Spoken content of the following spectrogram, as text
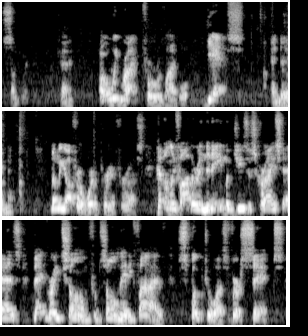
somewhere. Okay? Are we right for revival? Yes, and amen. Let me offer a word of prayer for us. Heavenly Father, in the name of Jesus Christ, as that great psalm from Psalm 85 spoke to us, verse 6,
